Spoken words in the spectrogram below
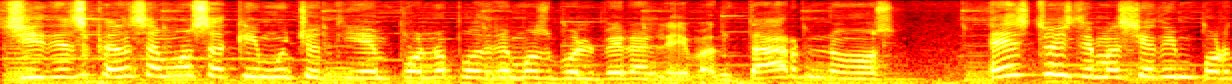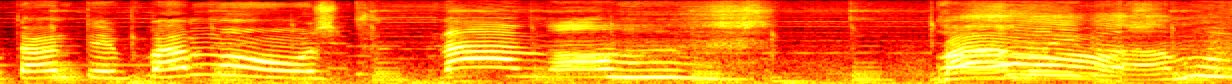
Si descansamos aquí mucho tiempo, no podremos volver a levantarnos. Esto es demasiado importante. ¡Vamos! ¡Vamos! ¡Vamos!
